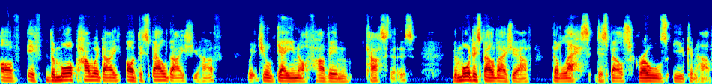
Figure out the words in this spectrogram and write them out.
of if the more power dice or dispel dice you have, which you'll gain off having casters, the more dispel dice you have, the less dispel scrolls you can have.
